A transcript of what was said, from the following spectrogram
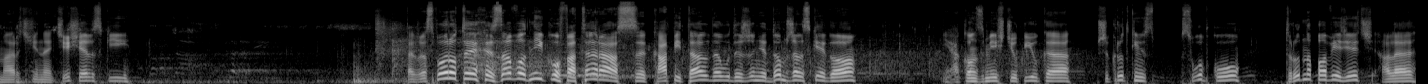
Marcin Ciesielski. Także sporo tych zawodników, a teraz kapitalne uderzenie Dobrzelskiego. Jak on zmieścił piłkę przy krótkim słupku, trudno powiedzieć, ale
